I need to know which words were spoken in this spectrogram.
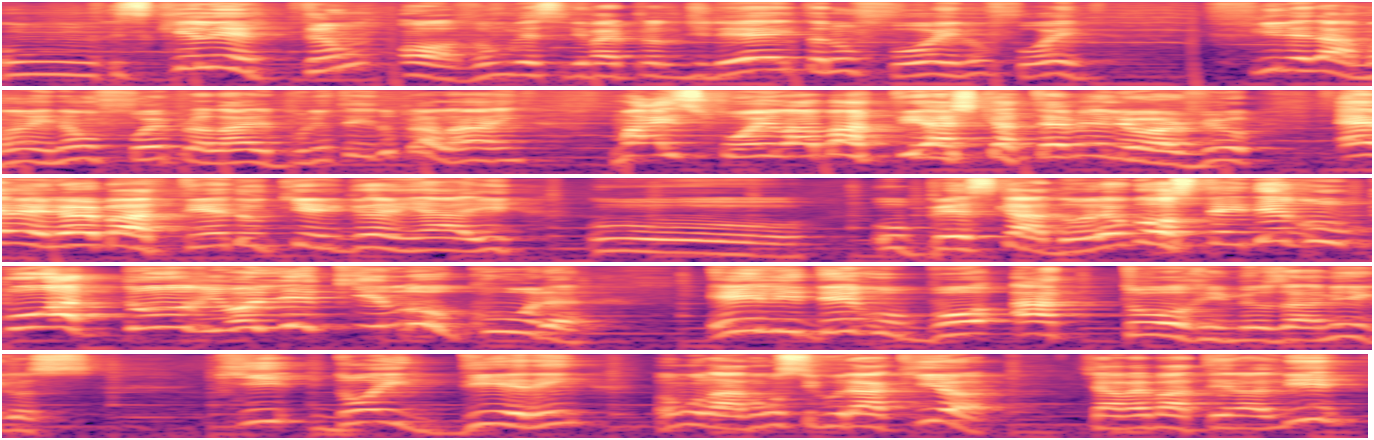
um esqueletão. Ó, vamos ver se ele vai pela direita. Não foi, não foi. Filha da mãe, não foi pra lá. Ele podia ter ido pra lá, hein? Mas foi lá bater, acho que até melhor, viu? É melhor bater do que ganhar aí o, o pescador. Eu gostei, derrubou a torre, olha que loucura. Ele derrubou a torre, meus amigos. Que doideira, hein? Vamos lá, vamos segurar aqui, ó. Já vai batendo ali.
